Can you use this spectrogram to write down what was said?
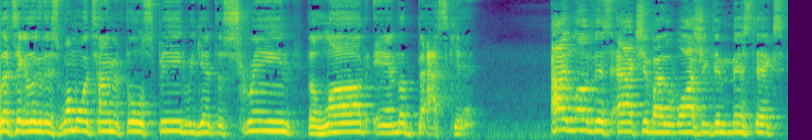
Let's take a look at this one more time at full speed. We get the screen, the lob, and the basket. I love this action by the Washington Mystics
